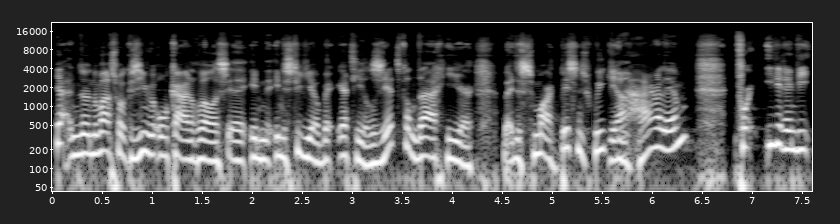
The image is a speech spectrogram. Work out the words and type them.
Ja, normaal gesproken zien we elkaar nog wel eens in, in de studio bij RTL Z. Vandaag hier bij de Smart Business Week ja. in Haarlem. Voor iedereen die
